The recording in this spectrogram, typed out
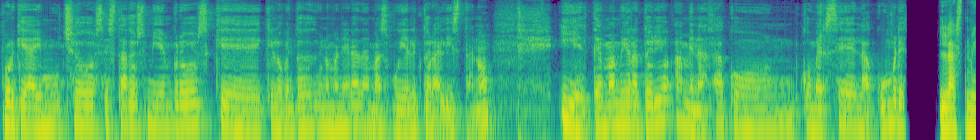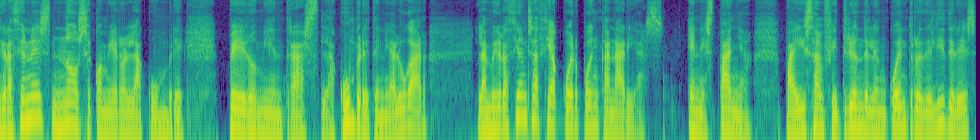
porque hay muchos Estados miembros que, que lo ven todo de una manera además muy electoralista. ¿no? Y el tema migratorio amenaza con comerse la cumbre. Las migraciones no se comieron la cumbre, pero mientras la cumbre tenía lugar, la migración se hacía cuerpo en Canarias, en España, país anfitrión del encuentro de líderes,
